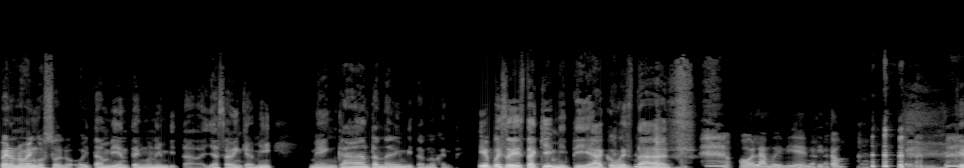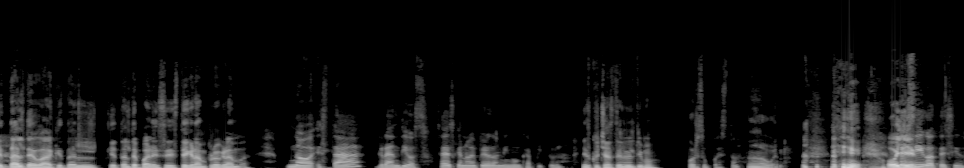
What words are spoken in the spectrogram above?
pero no vengo solo, hoy también tengo una invitada. Ya saben que a mí me encanta andar invitando gente. Y pues hoy está aquí mi tía, ¿cómo estás? Hola, muy bien, Tito. ¿Qué tal te va? ¿Qué tal, qué tal te parece este gran programa? No, está grandioso. Sabes que no me pierdo ningún capítulo. ¿Escuchaste el último? Por supuesto. Ah, bueno. Te sigo, te sigo.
